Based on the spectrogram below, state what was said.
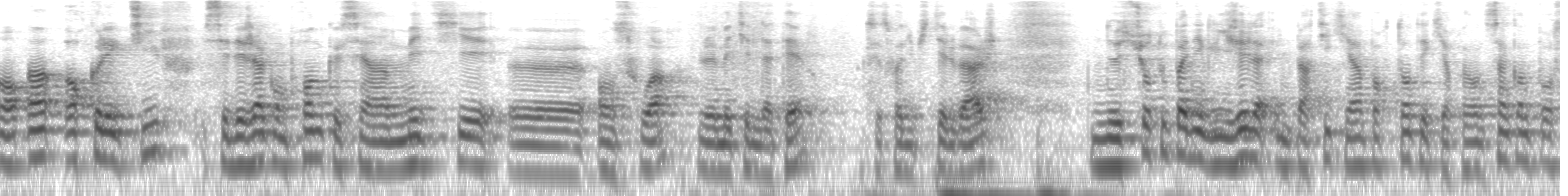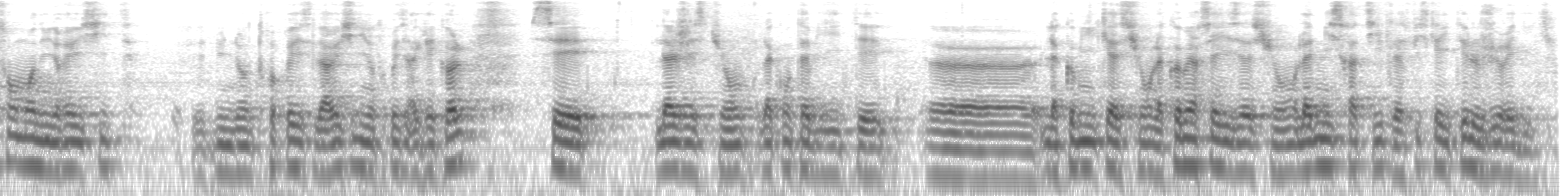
en un, hors collectif, c'est déjà comprendre que c'est un métier euh, en soi, le métier de la terre, que ce soit du petit élevage. Ne surtout pas négliger une partie qui est importante et qui représente 50% au moins d'une réussite d'une entreprise, la réussite d'une entreprise agricole, c'est la gestion, la comptabilité, euh, la communication, la commercialisation, l'administratif, la fiscalité, le juridique.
